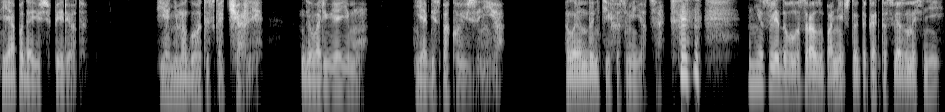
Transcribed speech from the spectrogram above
я подаюсь вперед. «Я не могу отыскать Чарли», — говорю я ему. «Я беспокоюсь за нее». Лэндон тихо смеется. Мне следовало сразу понять, что это как-то связано с ней.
